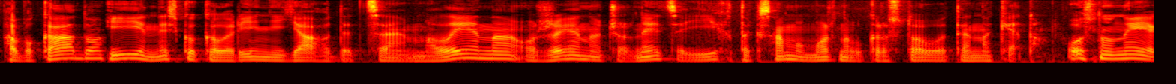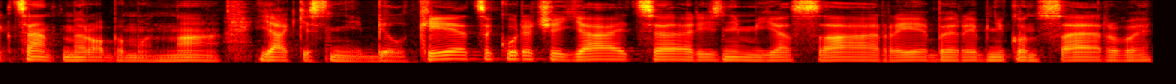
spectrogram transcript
авокадо і низькокалорійні ягоди. Це малина, ожина, чорниця. Їх так само можна використовувати на кето. Основний акцент ми робимо на якісні білки, це курячі яйця, різні м'яса, риби, рибні консерви,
